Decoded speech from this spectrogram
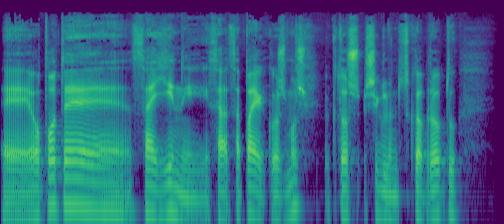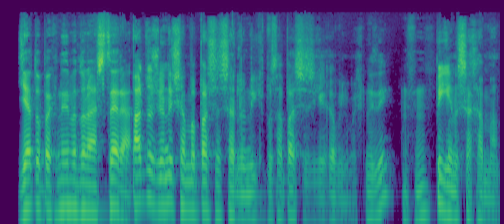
Ε, οπότε θα γίνει, θα, θα πάει ο κόσμος εκτός συγκλονιστικού απρόπτου για το παιχνίδι με τον Αστέρα. Πάντως, Γιονίση, άμα πας στη Θεσσαλονίκη που θα πα για κάποιο παιχνίδι, Μμμ. πήγαινε στα χαμάμ.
